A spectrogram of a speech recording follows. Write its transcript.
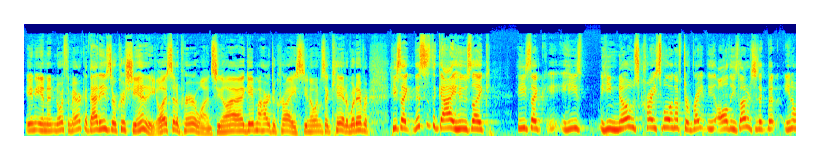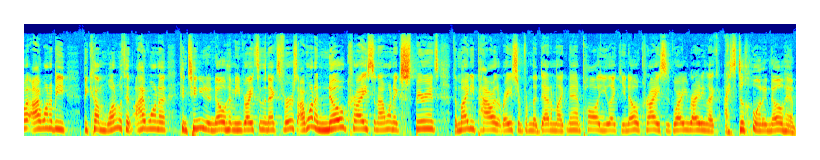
in, in North America, that is their Christianity. Oh, I said a prayer once. You know, I gave my heart to Christ. You know, when I was a kid or whatever. He's like, this is the guy who's like, he's like, he's he knows Christ well enough to write the, all these letters. He's like, but you know what? I want to be become one with him. I want to continue to know him. He writes in the next verse, I want to know Christ and I want to experience the mighty power that raised him from the dead. I'm like, man, Paul, you like you know Christ. Why are you writing like I still want to know him?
